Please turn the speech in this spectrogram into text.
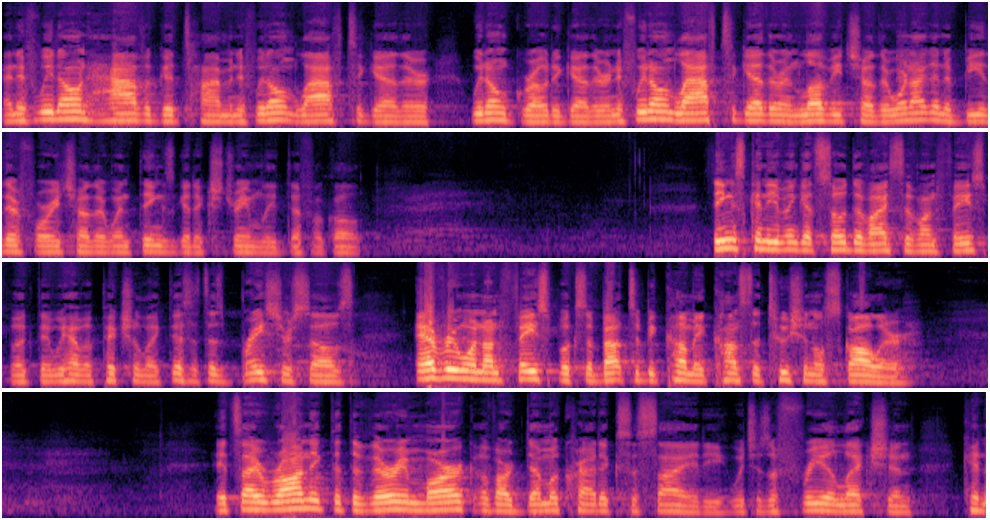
And if we don't have a good time, and if we don't laugh together, we don't grow together. And if we don't laugh together and love each other, we're not going to be there for each other when things get extremely difficult. Things can even get so divisive on Facebook that we have a picture like this. It says, Brace yourselves. Everyone on Facebook's about to become a constitutional scholar. It's ironic that the very mark of our democratic society, which is a free election, can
